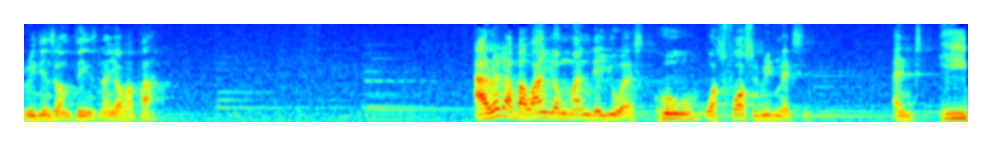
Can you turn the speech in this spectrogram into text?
reading some things. Now, your papa. I read about one young man in the US who was forced to read medicine. And he,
